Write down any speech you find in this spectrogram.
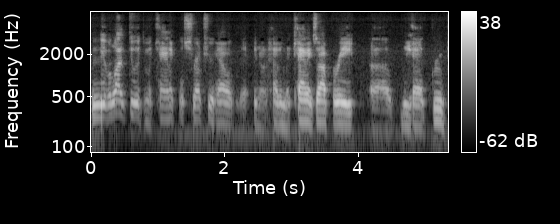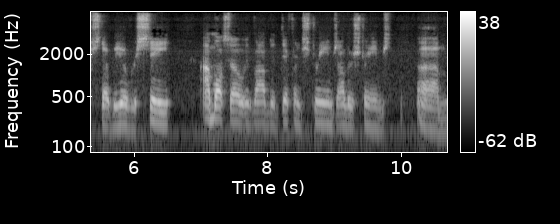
we have a lot to do with the mechanical structure, how you know how the mechanics operate. Uh, we have groups that we oversee. I'm also involved in different streams, other streams. Um,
